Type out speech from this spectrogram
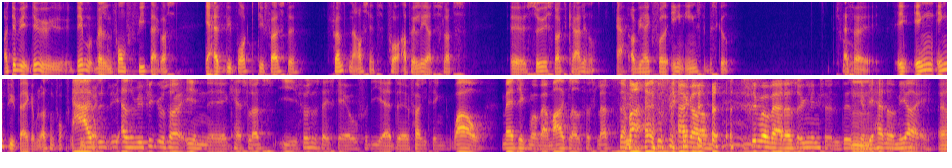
og det, vil- det, det er vel en form for feedback også. Ja. At vi brugte de første 15 afsnit på at appellere til slots. Øh, søge slots kærlighed. Ja. Og vi har ikke fået en eneste besked. True. Altså, ingen, ingen feedback er vel også en form for Ja, feedback. det, altså vi fik jo så en øh, kasse slots i fødselsdagsgave, fordi at øh, folk tænkte, wow, Magic må være meget glad for slots, så meget han snakker om. Det må være deres yndlingsøl, det skal mm. vi have noget mere af. Ja.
